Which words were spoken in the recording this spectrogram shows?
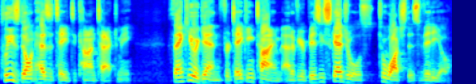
please don't hesitate to contact me. Thank you again for taking time out of your busy schedules to watch this video.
